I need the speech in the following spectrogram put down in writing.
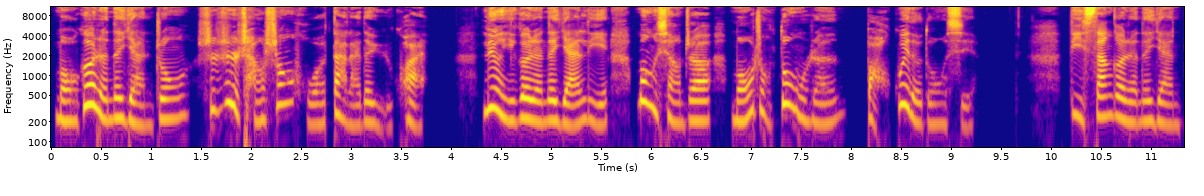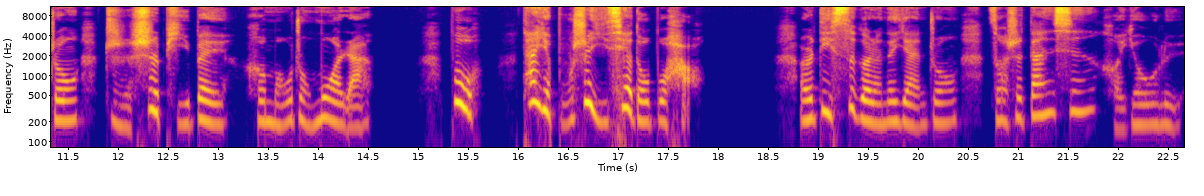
某个人的眼中是日常生活带来的愉快。另一个人的眼里梦想着某种动人、宝贵的东西，第三个人的眼中只是疲惫和某种漠然。不，他也不是一切都不好。而第四个人的眼中则是担心和忧虑，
